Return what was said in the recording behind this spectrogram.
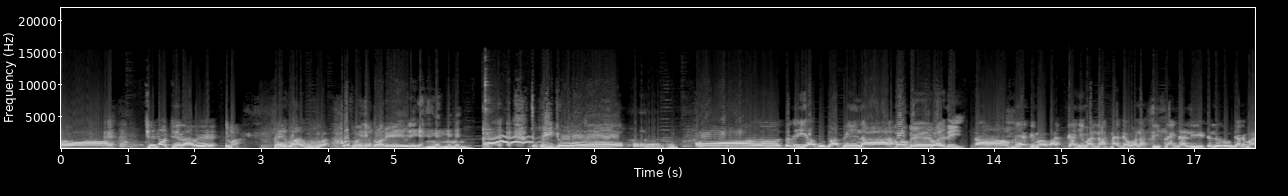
ဩ ထင်တော့ထင်လားပဲဒီမှာဘယ်သွားဦးသူကကော့စဝေချင်းသွားတယ်တဲ့တပည့်တော်ဩတတိအောင်ဦးကမင်းလားဟုတ်တယ်ပါစီအာမဲ့ဒီမှာပါကမ်းကြီးမှာလာနှက်နေဟုတ်လားဒီတိုင်းတန်လေးတစ်လုံးလုံးကြားထဲမှာ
